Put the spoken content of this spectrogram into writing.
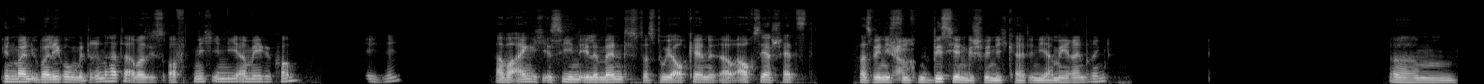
in meinen Überlegungen mit drin hatte, aber sie ist oft nicht in die Armee gekommen. Mhm. Aber eigentlich ist sie ein Element, das du ja auch gerne, äh, auch sehr schätzt, was wenigstens ja. ein bisschen Geschwindigkeit in die Armee reinbringt. Ähm,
